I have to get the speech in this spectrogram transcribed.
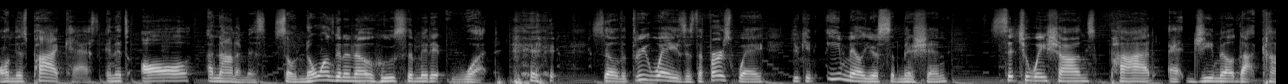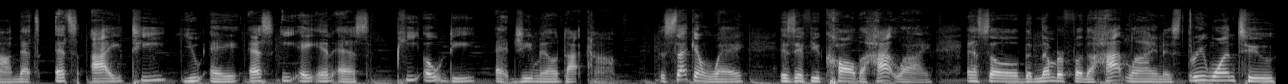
on this podcast, and it's all anonymous. So no one's gonna know who submitted what. so the three ways is the first way you can email your submission situaseanspod at gmail.com. That's S I T U A S E A N S P O D at gmail.com. The second way is if you call the hotline. And so the number for the hotline is 312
